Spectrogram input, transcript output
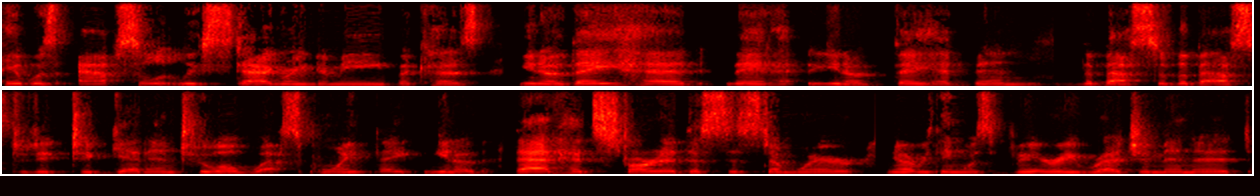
it was absolutely staggering to me because you know they had they had you know they had been the best of the best to, to get into a west point they you know that had started the system where you know everything was very regimented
